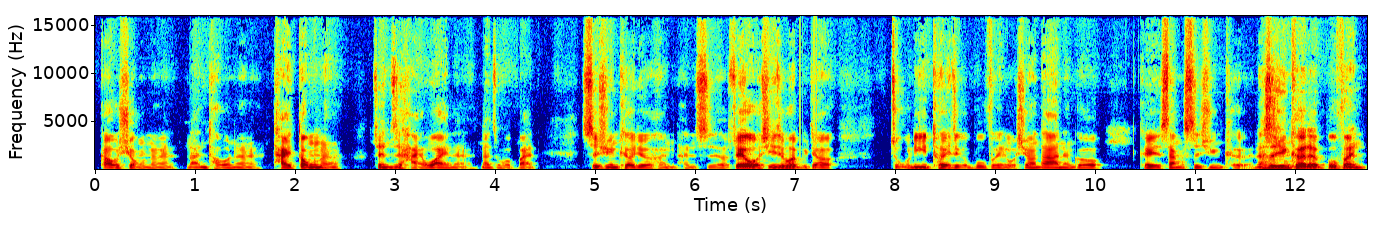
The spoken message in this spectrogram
高雄呢、南投呢、台东呢，甚至海外呢，那怎么办？视讯课就很很适合。所以我其实会比较。主力推这个部分，我希望大家能够可以上视讯课。那视讯课的部分，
